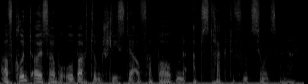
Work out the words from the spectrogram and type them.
Aufgrund äußerer Beobachtung schließt er auf verborgene, abstrakte Funktionseinheiten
